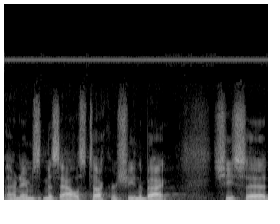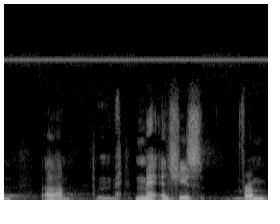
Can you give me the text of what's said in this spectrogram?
her name is Miss Alice Tucker. She in the back, she said, um, and she's from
